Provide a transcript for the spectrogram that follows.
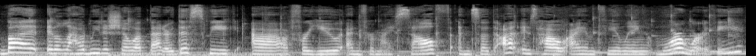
but it allowed me to show up better this week uh, for you and for myself. And so that is how I am feeling more worthy.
